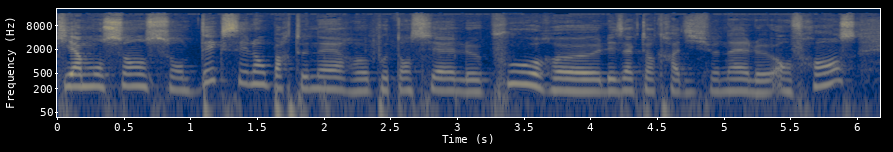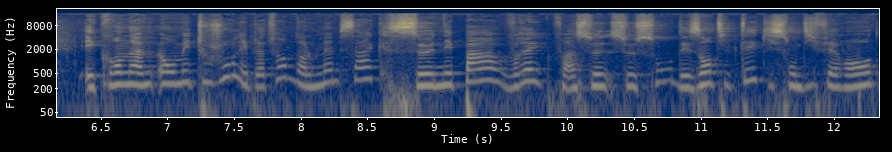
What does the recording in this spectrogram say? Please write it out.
qui, à mon sens, sont d'excellents partenaires potentiels pour les acteurs traditionnels en France et qu'on on met toujours les plateformes dans le même sac. Ce n'est pas vrai. Enfin, ce, sont des entités qui sont différentes,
